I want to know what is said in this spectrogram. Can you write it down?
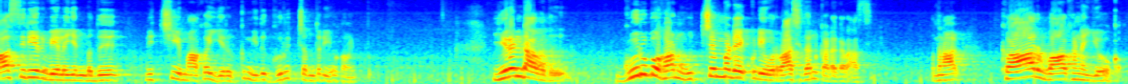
ஆசிரியர் வேலை என்பது நிச்சயமாக இருக்கும். இது குருச்சந்திர யோக அமைப்பு. இரண்டாவது குரு பகவான் உச்சமடையக்கூடிய ஒரு ராசி தான் கடகராசி. அதனால் கார் வாகன யோகம்.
